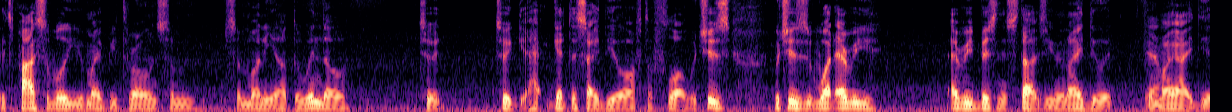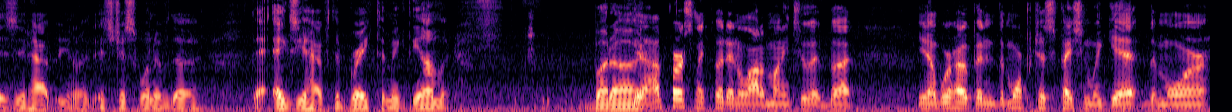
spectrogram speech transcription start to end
it's possible you might be throwing some some money out the window to to get this idea off the floor, which is which is what every every business does. Even I do it for Yeah. my ideas. It have you know, it's just one of the the eggs you have to break to make the omelet. But uh, yeah, I've personally put in a lot of money to it, but you know, we're hoping the more participation we get, the more,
